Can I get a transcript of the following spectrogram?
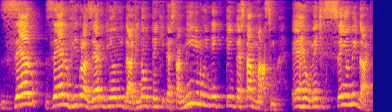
0,0 de anuidade. Não tem que gastar mínimo e nem tem que gastar máximo. É realmente sem anuidade.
